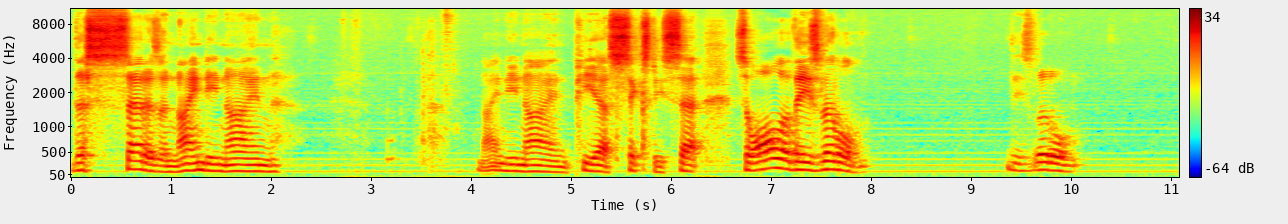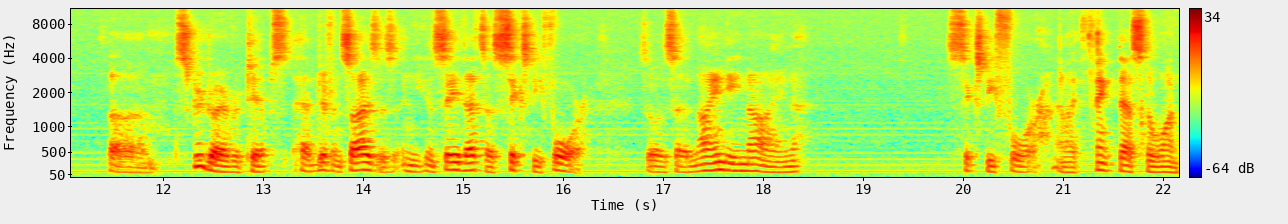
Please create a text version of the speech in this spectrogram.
this set is a 99 99 PS60 set. So all of these little these little uh, screwdriver tips have different sizes and you can see that's a 64 so it's a 99 64 and I think that's the one.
